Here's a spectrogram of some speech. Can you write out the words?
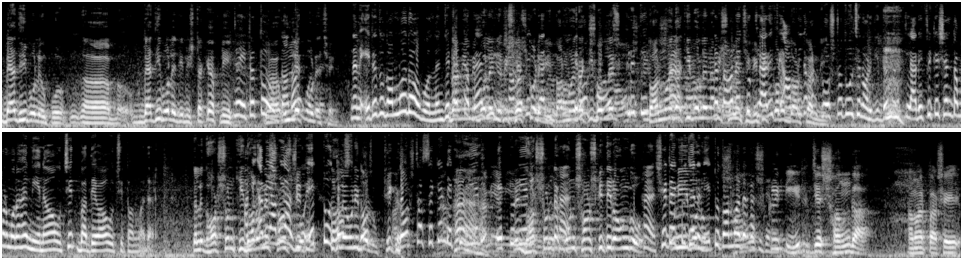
ব্যাধি বলে ব্যাধি বলে জিনিসটাকে আপনি এটা তো উল্লেখ করেছেন না না এটা তো তন্ময়দাও বললেন যেটা একটা ব্যাধি, আমি শেষ করিনি। ব্যাধি। তন্ময়দা কি বললেন? তন্ময়দা কি বললেন আমি শুনেছি, clarify- করার দরকার নেই। প্রশ্ন তুলছেন অরিজিৎ ক্লারিফিকেশনটা আমার মনে হয় নিয়ে নেওয়া উচিত বা দেওয়া উচিত তন্ময়দার তাহলে ধর্ষণ কি ধরনের। সংস্কৃতি? তাহলে উনি বলুক ঠিক আছে। দশটা সেকেন্ড একটু হ্যাঁ, নিয়ে নিন, আমি- একটু নিয়ে ধর্ষণটা হ্যাঁ। কোন সংস্কৃতির অঙ্গ? হ্যাঁ, সেটা একটু জেনে বলুন। একটু তন্ময়দার কাছে জেনে সংস্কৃতির যে সংজ্ঞা আমার পাশে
